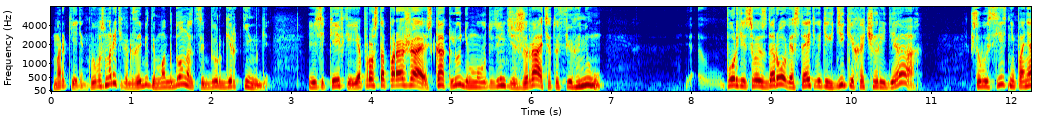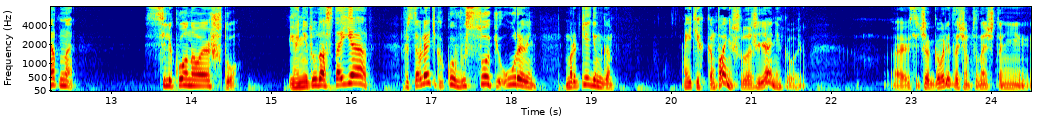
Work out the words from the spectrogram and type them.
маркетинг. Вы посмотрите, как забиты Макдональдс и Бюргер Кинги. Эти кейфки. Я просто поражаюсь, как люди могут, извините, жрать эту фигню. Портить свое здоровье, стоять в этих диких очередях, чтобы съесть непонятно силиконовое что. И они туда стоят. Представляете, какой высокий уровень маркетинга этих компаний, что даже я не говорю. А если человек говорит о чем-то, значит, они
